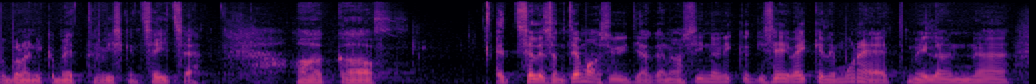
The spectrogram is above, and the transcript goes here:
võib-olla on ikka meeter viiskümmend seitse. aga et selles on tema süüdi, aga noh, siin on ikkagi see väikene mure, et meil on äh,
